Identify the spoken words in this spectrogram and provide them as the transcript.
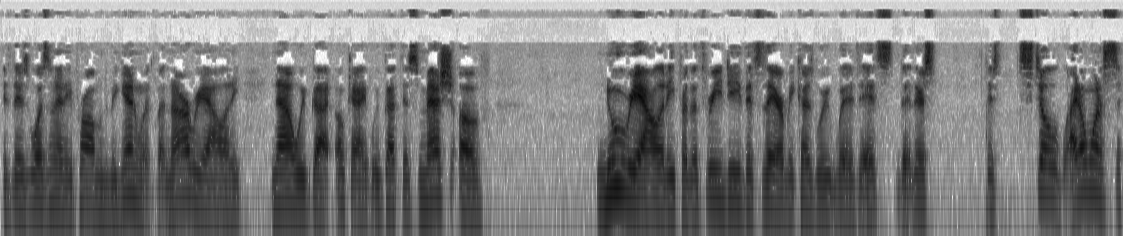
If there wasn't any problem to begin with, but in our reality, now we've got okay, we've got this mesh of new reality for the 3D that's there because we it's there's there's still I don't want to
